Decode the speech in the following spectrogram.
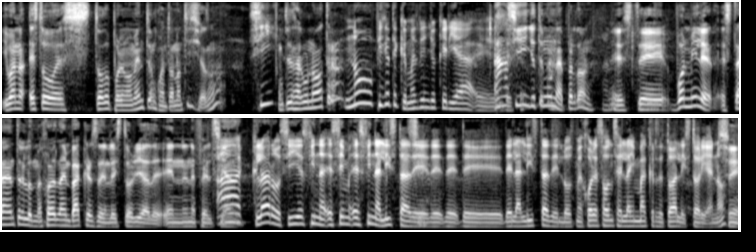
Y bueno, esto es todo por el momento en cuanto a noticias, ¿no? Sí. ¿Tienes alguna otra? No, fíjate que más bien yo quería... eh, Ah, sí, yo tengo una, perdón. Este, Von Miller está entre los mejores linebackers de la historia de, en NFL 100. Ah, claro, sí, es, fina- es, es finalista de, Sí. de, de, la lista de los mejores 11 linebackers de toda la historia, ¿no? Sí.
